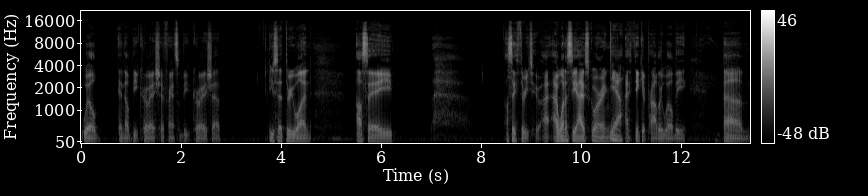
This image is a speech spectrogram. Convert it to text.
will and they'll beat Croatia. France will beat Croatia. You said three one. I'll say I'll say three two. I, I want to see high scoring. Yeah. I think it probably will be. Um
